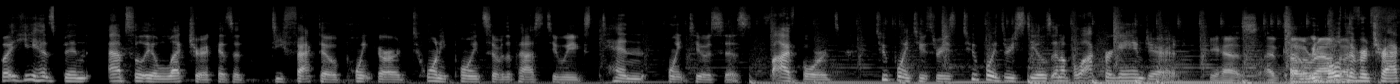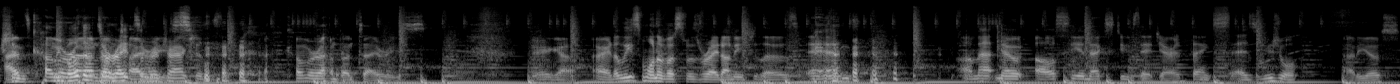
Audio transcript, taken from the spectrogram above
but he has been absolutely electric as a de facto point guard 20 points over the past two weeks 10.2 assists five boards 2.2 threes 2.3 steals and a block per game jared. He has. I've come so we both on, have retractions. I've come around. we both have to write Tyrese. some retractions. Come around on tyrese. There you go. All right at least one of us was right on each of those. And on that note i'll see you next tuesday jared. Thanks as usual. Adios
